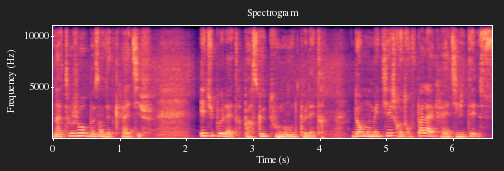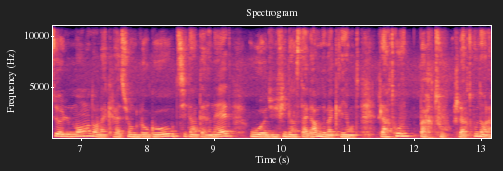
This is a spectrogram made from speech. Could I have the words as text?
On a toujours besoin d'être créatif. Et tu peux l'être parce que tout le monde peut l'être. Dans mon métier, je retrouve pas la créativité seulement dans la création de logos ou de sites internet ou euh, du fil Instagram de ma cliente. Je la retrouve partout. Je la retrouve dans la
